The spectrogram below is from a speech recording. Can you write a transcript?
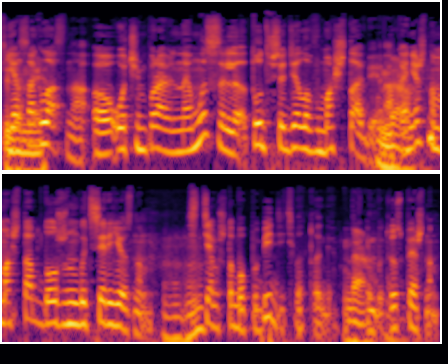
Я согласна. Э, очень правильная мысль. Тут все дело в масштабе. А, да. А, конечно, масштаб должен быть серьезным угу. с тем, чтобы победить в итоге да. и быть успешным.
